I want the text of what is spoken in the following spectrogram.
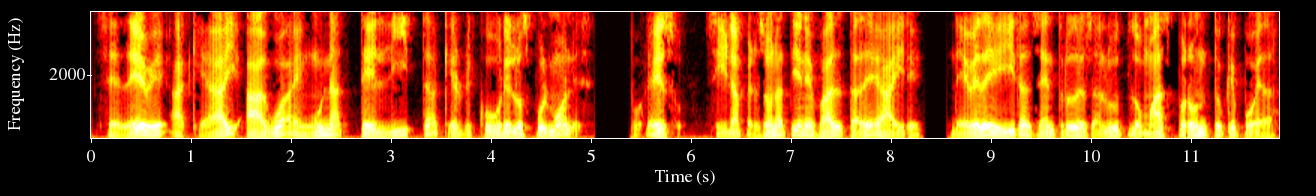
Se debe a que hay agua en una telita que recubre los pulmones. Por eso, si la persona tiene falta de aire, debe de ir al centro de salud lo más pronto que pueda.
